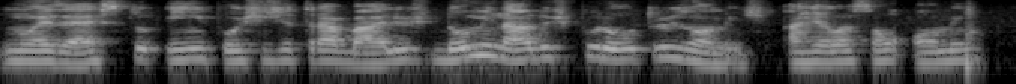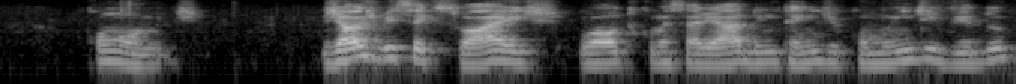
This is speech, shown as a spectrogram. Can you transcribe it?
no exército e em postos de trabalhos dominados por outros homens, a relação homem com homens. Já os bissexuais, o Alto Comissariado entende como um indivíduo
